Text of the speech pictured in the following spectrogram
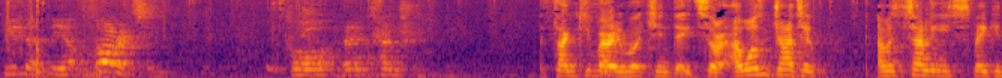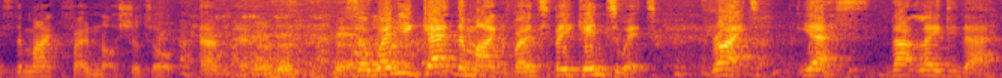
be the, the authority for the country. Thank you very much indeed. Sorry, I wasn't trying to. I was telling you to speak into the microphone, not shut up. Um, so when you get the microphone, speak into it. Right? Yes, that lady there.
